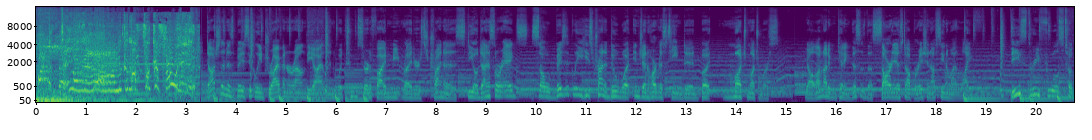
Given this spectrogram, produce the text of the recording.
What the Damn! Look at my fucking forehead! Dodgson is basically driving around the island with two certified meat riders trying to steal dinosaur eggs. So basically, he's trying to do what InGen Harvest Team did, but much, much worse. Y'all, I'm not even kidding. This is the sorriest operation I've seen in my life. These three fools took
